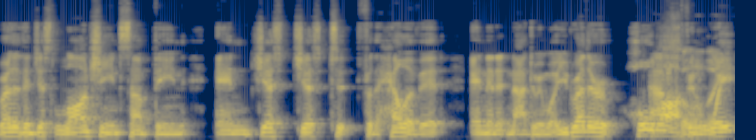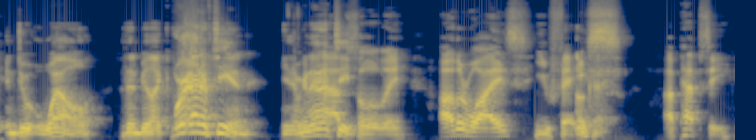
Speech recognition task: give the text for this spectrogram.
rather than just launching something and just, just to, for the hell of it and then it not doing well. You'd rather hold off and wait and do it well than be like, we're NFTing. You know, we're going to NFT. Absolutely. Otherwise, you face a Pepsi,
